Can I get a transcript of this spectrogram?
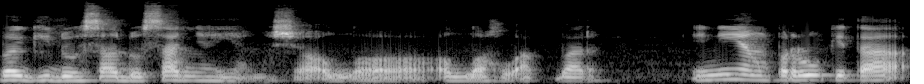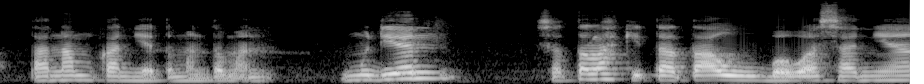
bagi dosa-dosanya ya. Masya Allah Allahu Akbar. Ini yang perlu kita tanamkan ya teman-teman. Kemudian setelah kita tahu bahwasanya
